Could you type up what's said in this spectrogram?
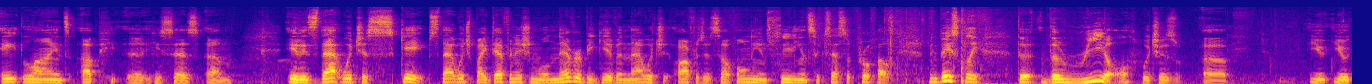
eight lines up, he, uh, he says, um, It is that which escapes, that which by definition will never be given, that which offers itself only in fleeting and successive profiles. I mean, basically, the, the real, which is. Uh, you, you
